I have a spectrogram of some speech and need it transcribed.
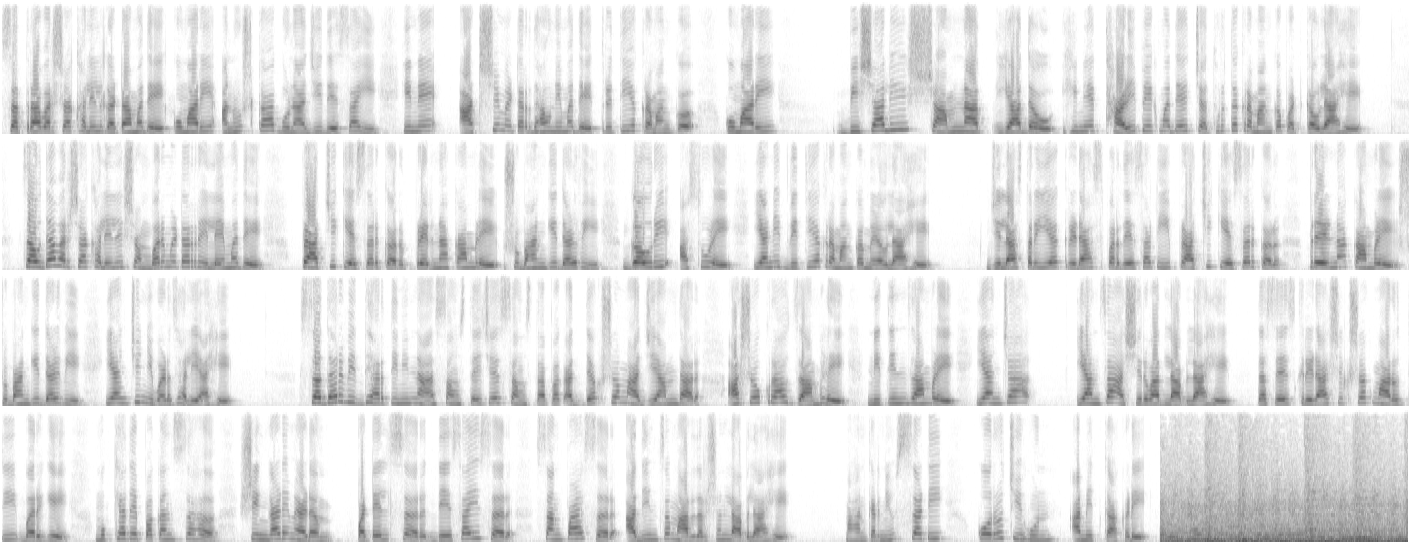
सतरा वर्षाखालील गटामध्ये कुमारी अनुष्का गुणाजी देसाई हिने आठशे मीटर धावणेमध्ये तृतीय क्रमांक कुमारी बिशाली श्यामनाथ यादव हिने थाळीपेकमध्ये चतुर्थ क्रमांक पटकावला आहे. चौदा वर्षाखालील शंभर मीटर रिलेमध्ये प्राची केसरकर प्रेरणा कांबळे शुभांगी दळवी गौरी आसुळे यांनी द्वितीय क्रमांक मिळवला आहे. जिल्हास्तरीय क्रीडा स्पर्धेसाठी प्राची केसरकर प्रेरणा कांबळे शुभांगी दळवी यांची निवड झाली आहे. सदर विद्यार्थिनींना संस्थेचे संस्थापक अध्यक्ष माजी आमदार अशोकराव जांभळे नितीन जांभळे यांच्या यांचा आशीर्वाद लाभला आहे. तसेच क्रीडा शिक्षक Maruti Barge मुख्याध्यापकांसह Shingade madam Patel sir Desai sir Sangpal sir आदींचं मार्गदर्शन लाभलं आहे. महानकर न्यूजसाठी कोरोचीहून अमित काकडे.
